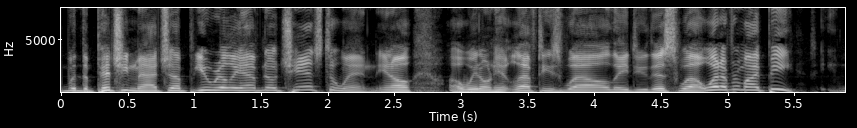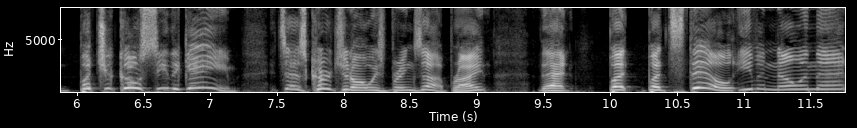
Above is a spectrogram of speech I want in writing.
with the pitching matchup, you really have no chance to win. You know, uh, we don't hit lefties well. They do this well. Whatever it might be, but you go see the game. It's as Kirchin always brings up, right? That, but but still, even knowing that,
